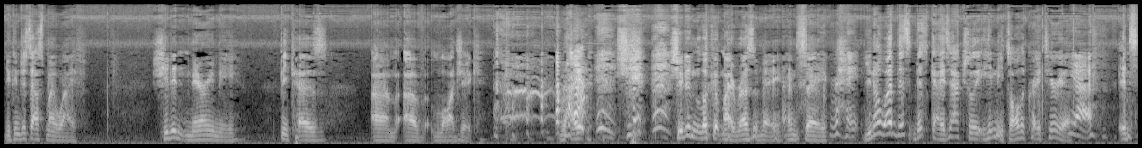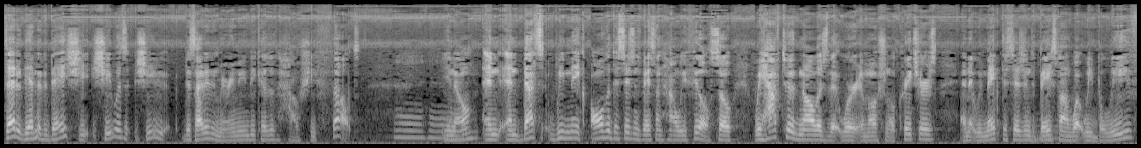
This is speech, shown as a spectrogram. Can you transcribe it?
You can just ask my wife. She didn't marry me because um, of logic. right? She, she didn't look at my resume and say, Right. you know what, this this guy's actually he meets all the criteria. Yeah. Instead, at the end of the day, she she was she decided to marry me because of how she felt. You know, and and that's we make all the decisions based on how we feel. So we have to acknowledge that we're emotional creatures and that we make decisions based on what we believe,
